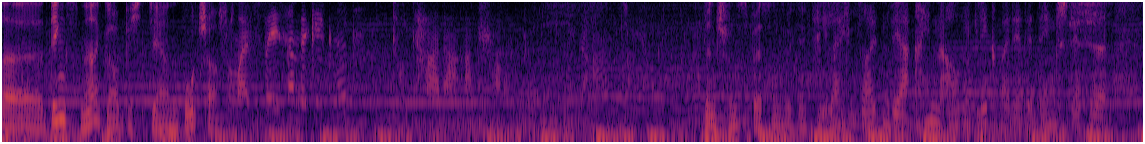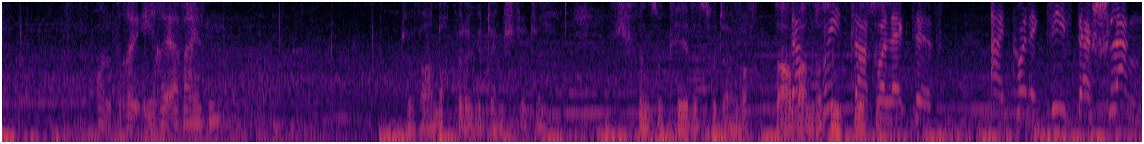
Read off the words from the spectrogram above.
äh, Dings, ne, glaube ich, deren Botschaft. Schon mal Spacern begegnet? Totaler Abschaum. Bin schon Spacern begegnet. Vielleicht sollten wir einen Augenblick bei der Gedenkstätte unsere Ehre erweisen. Wir waren doch bei der Gedenkstätte. Ich finde es okay, dass wir da einfach da Das waren. Außerdem Freestar Collective. Ein Kollektiv der Schlangen.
